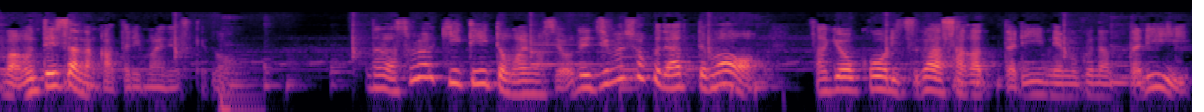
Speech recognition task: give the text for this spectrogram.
え。まあ、運転手さんなんか当たり前ですけど。だから、それは聞いていいと思いますよ。で、事務職であっても、作業効率が下がったり、眠くなったり、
